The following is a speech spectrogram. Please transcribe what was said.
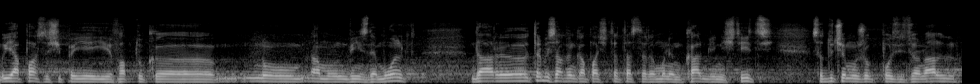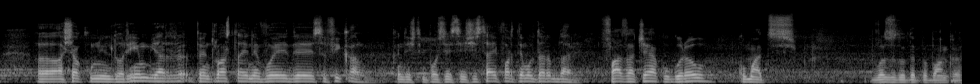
îi apasă și pe ei faptul că nu am învins de mult, dar uh, trebuie să avem capacitatea să rămânem calmi, liniștiți, să ducem un joc pozițional uh, așa cum ne-l dorim, iar pentru asta e nevoie de să fii calm când ești în posesie și să ai foarte multă răbdare. Faza aceea cu Gurău, cum ați văzut-o de pe bancă?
